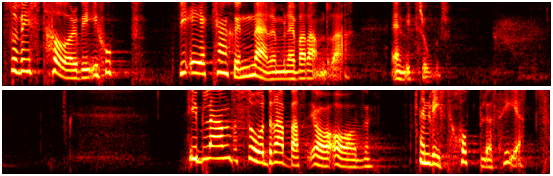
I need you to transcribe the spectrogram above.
Så visst hör vi ihop. Vi är kanske närmre varandra än vi tror. Ibland så drabbas jag av en viss hopplöshet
